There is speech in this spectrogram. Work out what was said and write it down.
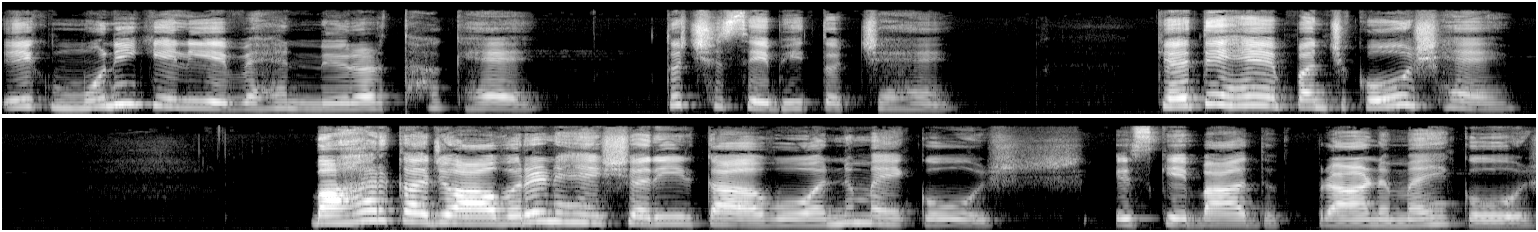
एक मुनि के लिए वह निरर्थक है, तुच्छ से भी तुच्छ है। कहते हैं, पंचकोश है। बाहर का जो आवरण है शरीर का, वो अन्नमय कोश, इसके बाद प्राणमय कोश,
